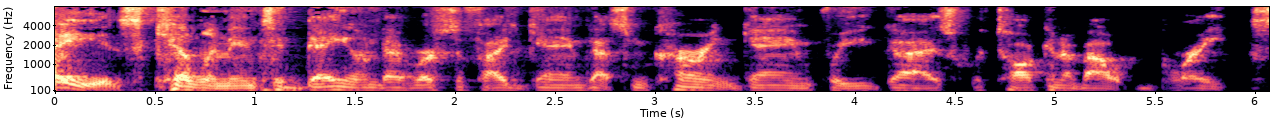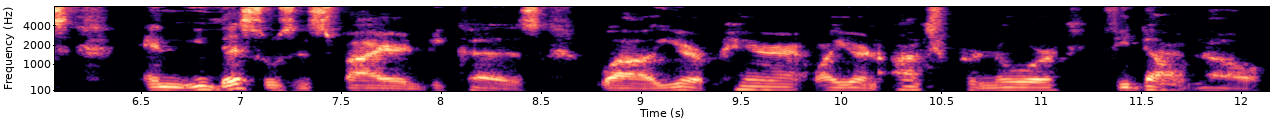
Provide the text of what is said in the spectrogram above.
Hey, it's Kellen, and today on Diversified Game, got some current game for you guys. We're talking about breaks, and this was inspired because while you're a parent, while you're an entrepreneur, if you don't know,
